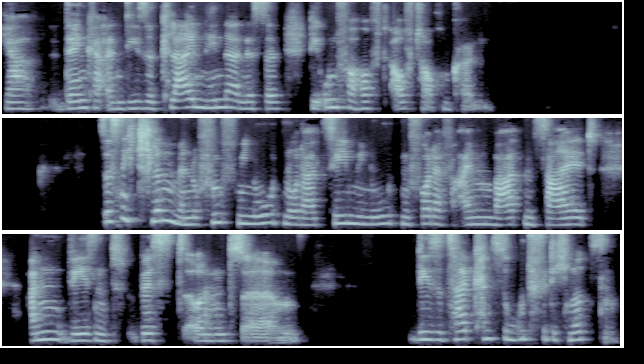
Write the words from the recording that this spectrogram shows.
ja, denke an diese kleinen Hindernisse, die unverhofft auftauchen können. Es ist nicht schlimm, wenn du fünf Minuten oder zehn Minuten vor der vereinbarten Zeit anwesend bist und ähm, diese Zeit kannst du gut für dich nutzen.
